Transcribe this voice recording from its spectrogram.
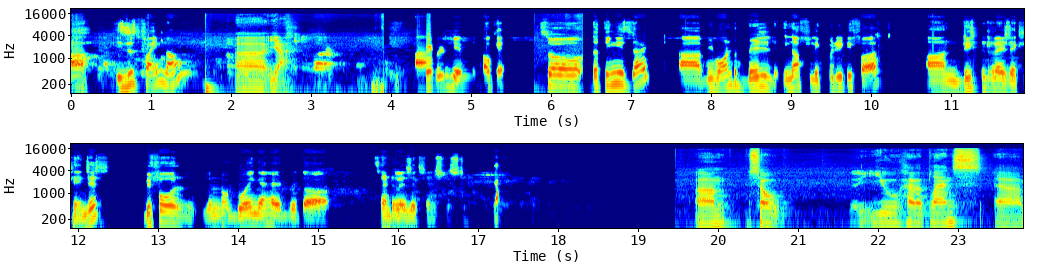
Ah is this fine now? Uh, yeah. I'm able to hear okay. So the thing is that we want to build enough liquidity first on decentralized exchanges before you know going ahead with a centralized exchange system. Yeah. Um, so you have plans uh,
